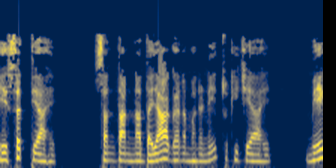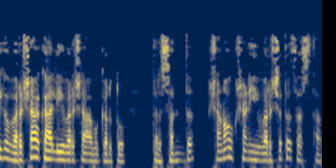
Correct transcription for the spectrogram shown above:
हे सत्य आहे. संतांना दयाघन म्हणणे चुकीचे आहे. मेघ वर्षाकाली वर्षाव करतो तर संत क्षणोक्षणी वर्षतच असतात.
